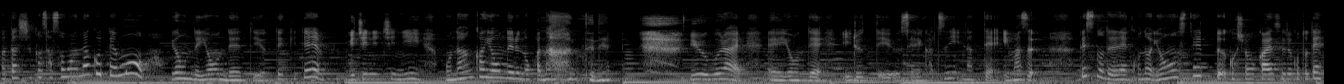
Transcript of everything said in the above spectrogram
私が誘わなくても読んで読んでって言ってきて一日にもう何回読んでるのかなってね いうぐらい、えー、読んでいるっていう生活になっています。ですのでねこの4ステップご紹介することで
